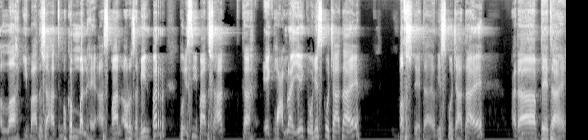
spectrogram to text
अल्लाह की बादशाहत मुकम्मल है आसमान और ज़मीन पर। तो इसी बादशाहत का एक मामला ये कि वो जिसको चाहता है, बख्श देता है। और जिसको चाहता है, अदाब देता है।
